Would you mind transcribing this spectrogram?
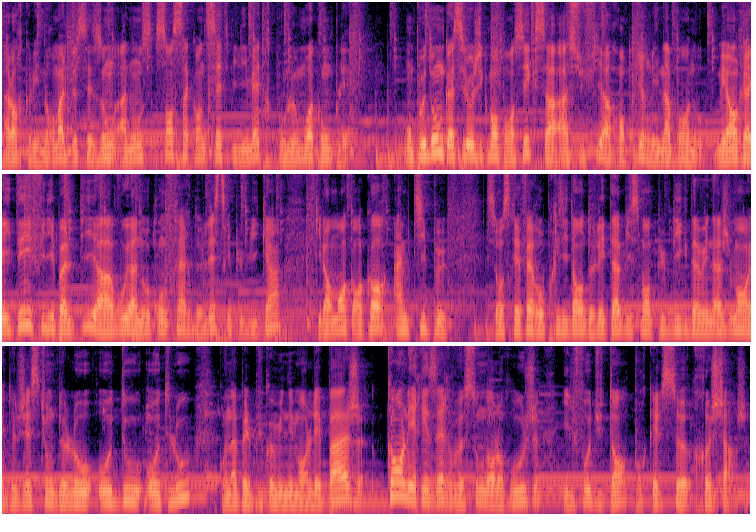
alors que les normales de saison annoncent 157 mm pour le mois complet. On peut donc assez logiquement penser que ça a suffi à remplir les nappes en eau. Mais en réalité, Philippe Alpi a avoué à nos confrères de l'Est républicain qu'il en manque encore un petit peu. Si on se réfère au président de l'établissement public d'aménagement et de gestion de l'eau Haut-Doubs-Haute-Loup, qu'on appelle plus communément l'EPAGE, quand les réserves sont dans le rouge, il faut du temps pour qu'elles se rechargent.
